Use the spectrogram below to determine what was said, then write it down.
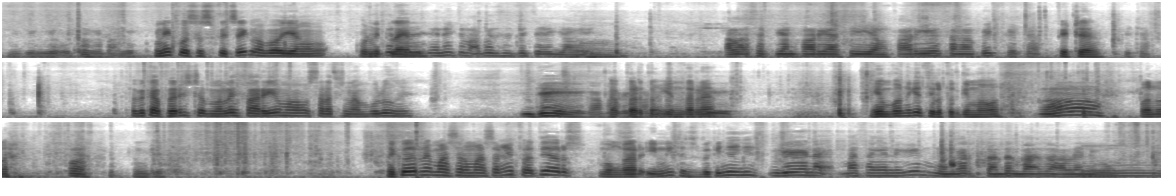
Niki nggih utuh nggih Pak nggih. ini khusus PCX apa yang unit Ini lain Ini cuma khusus PCX yang ini. Oh, Kalau sepian variasi yang Vario sama Fit beda, beda beda. tapi kabarnya sudah mulai Vario mau 160 ya Nggih, Kabar teng Vario. internet. Nggih. ya ampun ini dilebet kemauan Oh, pun lah oh, Oke. Niku nek masang-masangnya berarti harus bongkar ini dan sebagainya ya. nggih nek masang ini bongkar standar Pak soalnya niku. Hmm.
